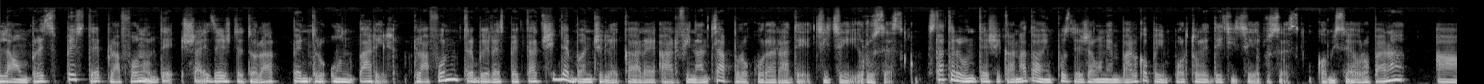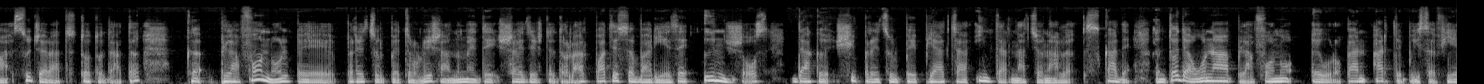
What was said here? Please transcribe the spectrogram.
la un preț peste plafonul de 60 de dolari pentru un baril. Plafonul trebuie respectat și de băncile care ar finanța procurarea de țiței rusesc. Statele Unite și Canada au impus deja un embargo pe importurile de țiței rusesc. Comisia Europeană a sugerat totodată că plafonul pe prețul petrolului, și anume de 60 de dolari, poate să varieze în jos dacă și prețul pe piața internațională scade. Întotdeauna plafonul european ar trebui să fie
